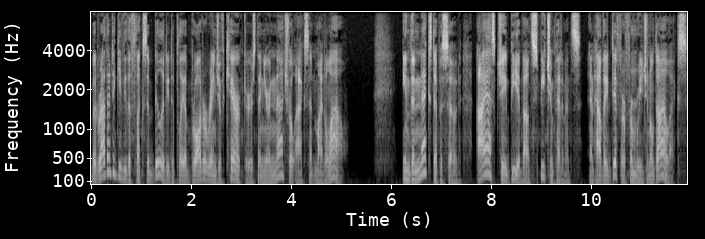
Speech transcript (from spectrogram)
but rather to give you the flexibility to play a broader range of characters than your natural accent might allow. In the next episode, I ask JB about speech impediments and how they differ from regional dialects.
